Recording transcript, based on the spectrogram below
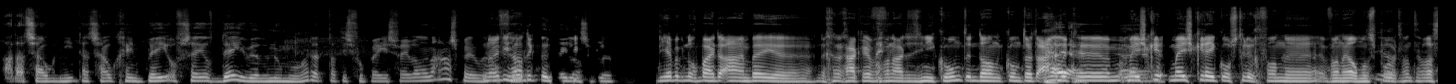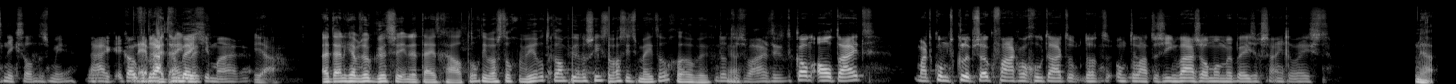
ah, dat zou ik niet, dat zou ik geen B of C of D willen noemen hoor. Dat, dat is voor PSV wel een aanspeler. Nee, die had ik een Nederlandse club. Die heb ik nog bij de ANB. Uh, daar ga ik er even vanuit dat hij niet komt. En dan komt uiteindelijk uh, Mees, ja, Mees Krekels terug van, uh, van Helmond Sport. Want er was niks anders meer. Nou, ik, ik overdrijf nee, een beetje, maar... ja. Uiteindelijk hebben ze ook Gutsen in de tijd gehaald, toch? Die was toch wereldkampioen precies? Er was iets mee, toch? Geloof ik. Dat is waar. Het kan altijd. Maar het komt clubs ook vaak wel goed uit om, dat, om te laten zien waar ze allemaal mee bezig zijn geweest. Ja,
